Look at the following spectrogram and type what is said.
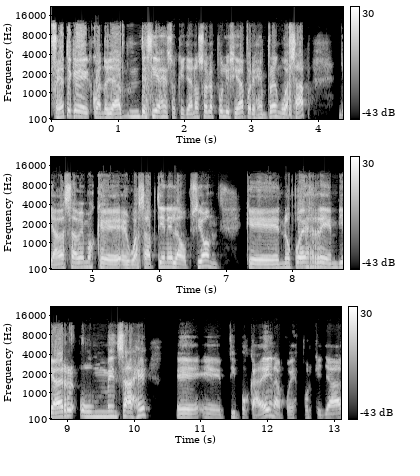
Fíjate que cuando ya decías eso, que ya no solo es publicidad, por ejemplo, en WhatsApp, ya sabemos que el WhatsApp tiene la opción que no puedes reenviar un mensaje eh, eh, tipo cadena, pues, porque ya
